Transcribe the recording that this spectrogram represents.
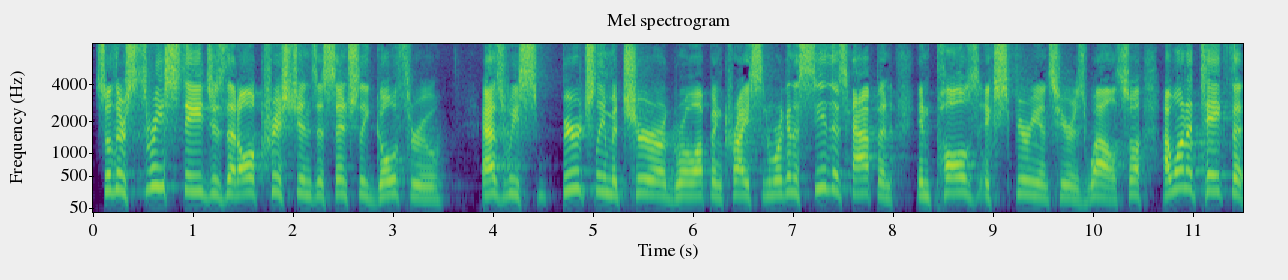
So there's three stages that all Christians essentially go through as we spiritually mature or grow up in Christ. And we're going to see this happen in Paul's experience here as well. So I want to take the,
